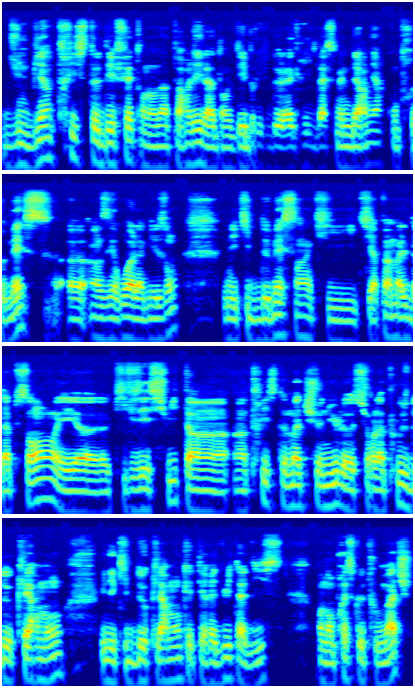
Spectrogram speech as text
d'une bien triste défaite. On en a parlé là dans le débrief de la grille de la semaine dernière contre Metz, 1-0 à la maison. Une équipe de Metz hein, qui, qui, a pas mal d'absents et qui faisait suite à un, un, triste match nul sur la pelouse de Clermont, une équipe de Clermont qui était réduite à 10 pendant presque tout le match.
